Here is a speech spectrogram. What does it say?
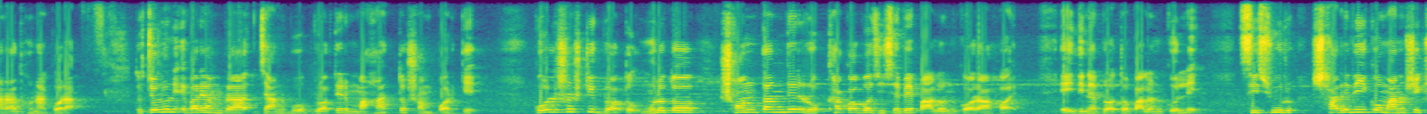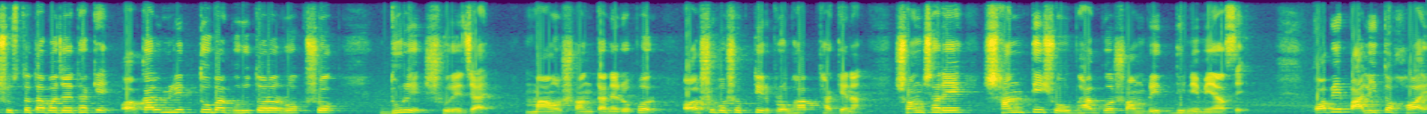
আরাধনা করা। তো চলুন এবারে আমরা জানব ব্রতের মাহাত্ম্য সম্পর্কে। কোলষষ্ঠী ব্রত মূলত সন্তানদের রক্ষা কবচ হিসেবে পালন করা হয়। এই দিনে ব্রত পালন করলে শিশুর শারীরিক ও মানসিক সুস্থতা বজায় থাকে, অকাল মৃত্যু বা গুরুতর রোগ শোক দূরে সরে যায়। মা ও সন্তানের ওপর অশুভ শক্তির প্রভাব থাকে না। সংসারে শান্তি, সৌভাগ্য, সমৃদ্ধি নেমে আসে। কবে পালিত হয়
